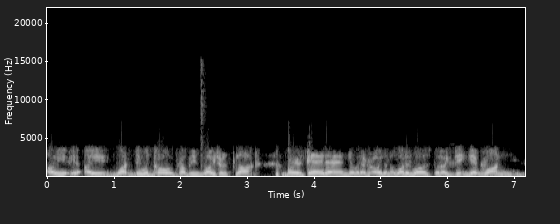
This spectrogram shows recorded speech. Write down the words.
I, I, what they would call probably writer's block or a dead end or whatever. I don't know what it was, but I mm. didn't get one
